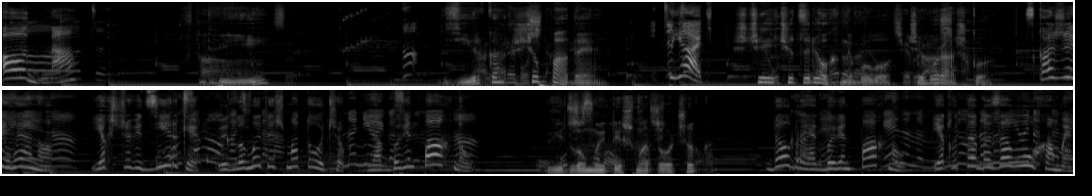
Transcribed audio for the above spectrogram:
Одна, Дві. Зірка, що падає. п'ять. Ще й чотирьох не було. Чебурашко. Скажи, Гено, якщо від зірки відломити шматочок, як би він пахнув? Відломити шматочок. Добре, якби він пахнув, як у тебе за вухами.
